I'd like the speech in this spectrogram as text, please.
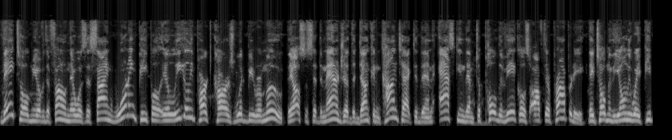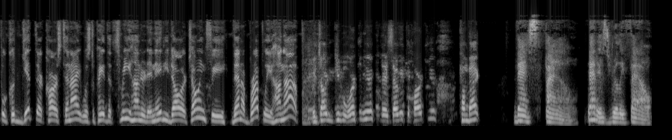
They told me over the phone there was a sign warning people illegally parked cars would be removed. They also said the manager at the Dunkin' contacted them asking them to pull the vehicles off their property. They told me the only way people could get their cars tonight was to pay the $380 towing fee, then abruptly hung up. We talked to people working here. They said we could park here. Come back. That's foul. That is really foul.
